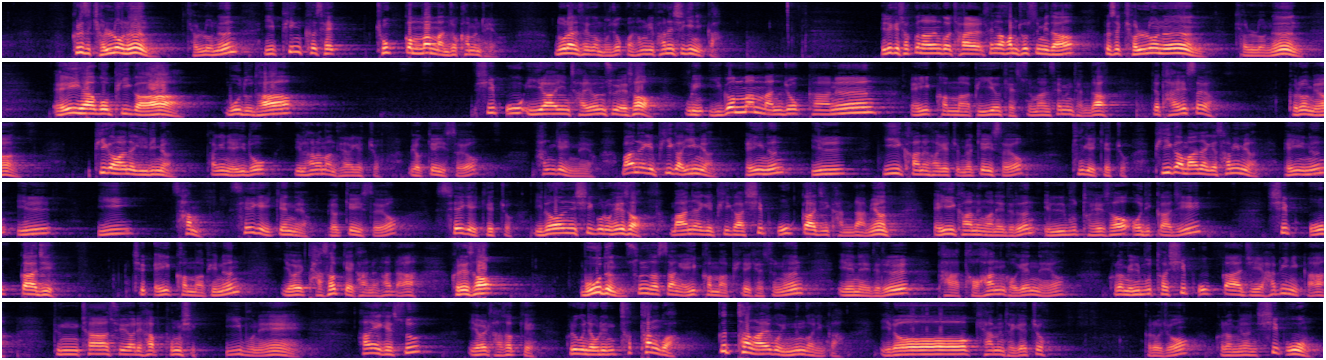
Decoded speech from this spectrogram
그래서 결론은, 결론은 이 핑크색 조건만 만족하면 돼요. 노란색은 무조건 성립하는 식이니까. 이렇게 접근하는 거 잘 생각하면 좋습니다. 그래서 결론은, 결론은 A하고 B가 모두 다 15 이하인 자연수에서 우리 이것만 만족하는 A, B의 개수만 세면 된다. 이제 다 했어요. 그러면 B가 만약 1이면 당연히 A도 1 하나만 돼야겠죠. 몇 개 있어요? 한 개 있네요. 만약에 B가 2면 A는 1, 2 가능하겠죠. 몇 개 있어요? 두 개 있겠죠. B가 만약에 3이면 A는 1, 2, 3, 세 개 있겠네요. 몇 개 있어요? 세 개 있겠죠. 이런 식으로 해서 만약에 B가 15까지 간다면 A 가능한 애들은 1부터 해서 어디까지? 15까지. 즉 A, B는 15개 가능하다. 그래서 모든 순서상 A, B의 개수는 얘네들을 다 더한 거겠네요. 그럼 1부터 15까지의 합이니까 등차 수열의 합 공식 2분의 항의 개수 15개. 그리고 이제 우리는 첫 항과 끝항 알고 있는 거니까 이렇게 하면 되겠죠. 그러죠. 그러면 15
